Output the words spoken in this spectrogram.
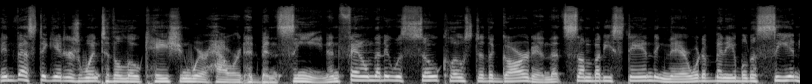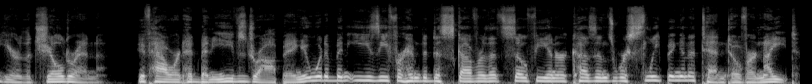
Investigators went to the location where Howard had been seen and found that it was so close to the garden that somebody standing there would have been able to see and hear the children. If Howard had been eavesdropping, it would have been easy for him to discover that Sophie and her cousins were sleeping in a tent overnight.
